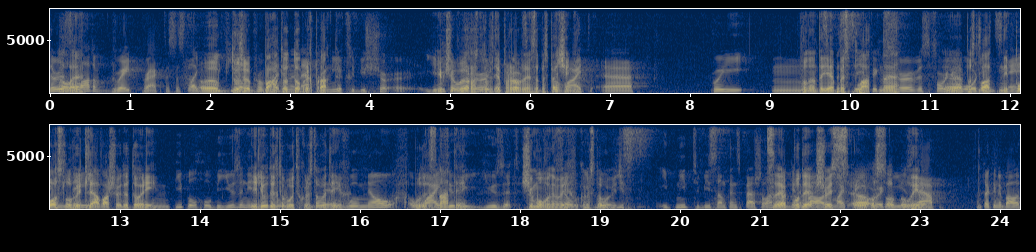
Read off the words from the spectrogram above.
Але, е, дуже багато добрих практик. Якщо ви розробите it's забезпечення, uh, Воно дає безплатне, е, безплатні послуги для вашої аудиторії. І люди, хто будуть використовувати uh, їх, будуть знати. Чому вони їх використовують? Це буде щось, е, особливе. I'm talking about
